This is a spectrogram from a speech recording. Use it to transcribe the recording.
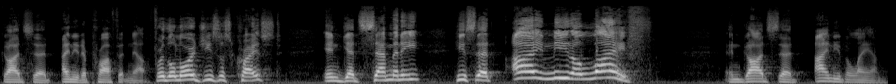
God said, I need a prophet now. For the Lord Jesus Christ in Gethsemane, he said, I need a life. And God said, I need a lamb.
